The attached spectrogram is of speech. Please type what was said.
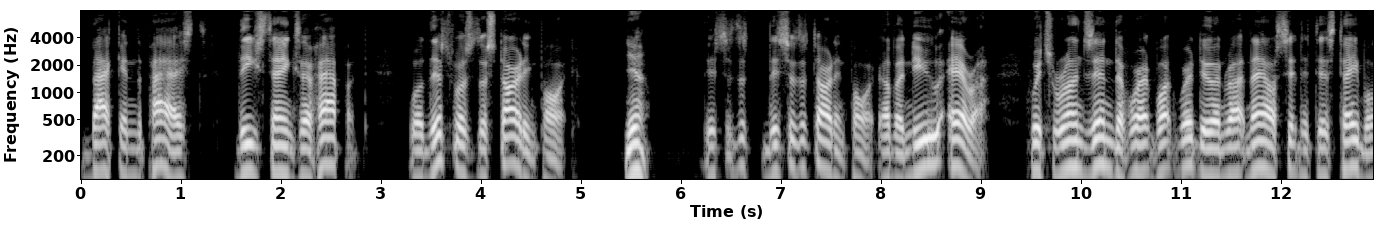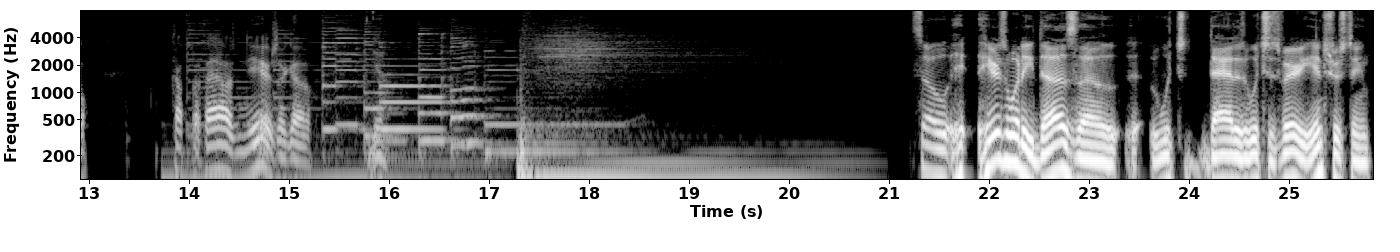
back in the past, these things have happened. Well, this was the starting point. Yeah. This is the, this is the starting point of a new era, which runs into where, what we're doing right now, sitting at this table, a couple of thousand years ago. Yeah. So here's what he does, though, which Dad is, which is very interesting.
